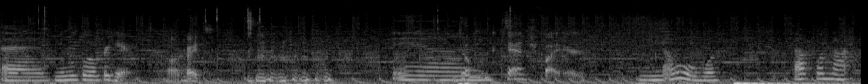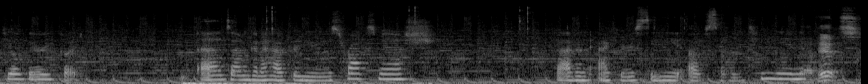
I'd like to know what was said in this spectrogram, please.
and move over here. All right. And Don't catch fire. No, that will not feel very good. And I'm gonna have her use Rock Smash. Got an accuracy of 17, That hits.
